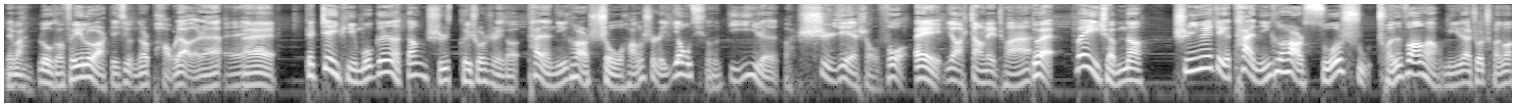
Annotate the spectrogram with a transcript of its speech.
对吧嗯？洛克菲勒这基本都是跑不了的人。哎哎，这 J.P. 摩根啊，当时可以说是这个泰坦尼克号首航式的邀请的第一人。世界首富哎，要上这船，对，为什么呢？是因为这个泰坦尼克号所属船方哈、我们一直在说船方，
